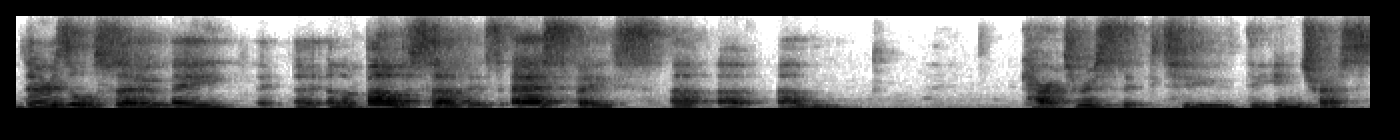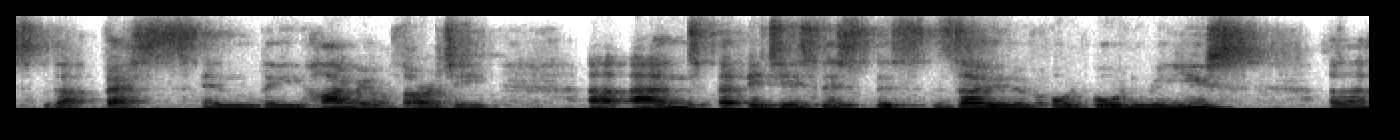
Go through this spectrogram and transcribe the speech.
there is also a, a, an above surface airspace um, characteristic to the interest that vests in the highway authority. Uh, and uh, it is this, this zone of or ordinary use. Uh,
